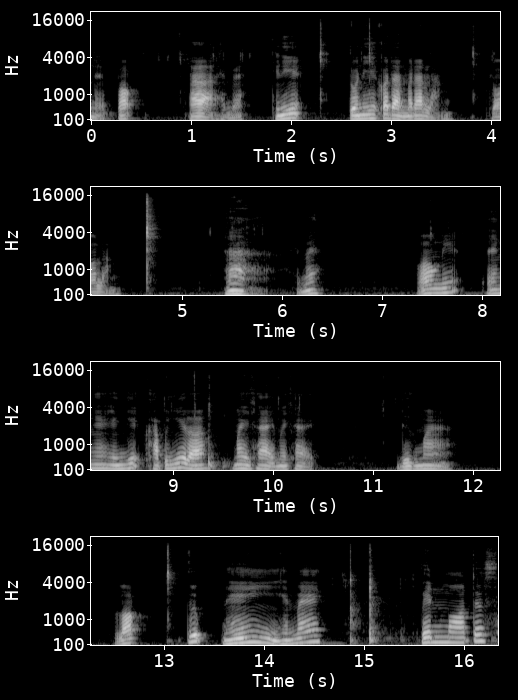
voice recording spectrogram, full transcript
เนี่ยป๊อกอ่าเห็นไหมทีนี้ตัวนี้ก็ดันมาด้านหลังล้อหลังอ่าเห็นไหมล้อตรงนี้ ยังไงอย่างนี้ขับอย่างนี้เหรอ ไม่ใช่ไม่ใช่ ดึงมา ล็อกกึ๊บนี่เห็นไหมเป็นมอเตอร์ไซ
